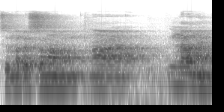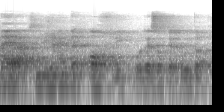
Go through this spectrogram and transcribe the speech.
se una persona ha una lamentela, semplicemente offri un reso gratuito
